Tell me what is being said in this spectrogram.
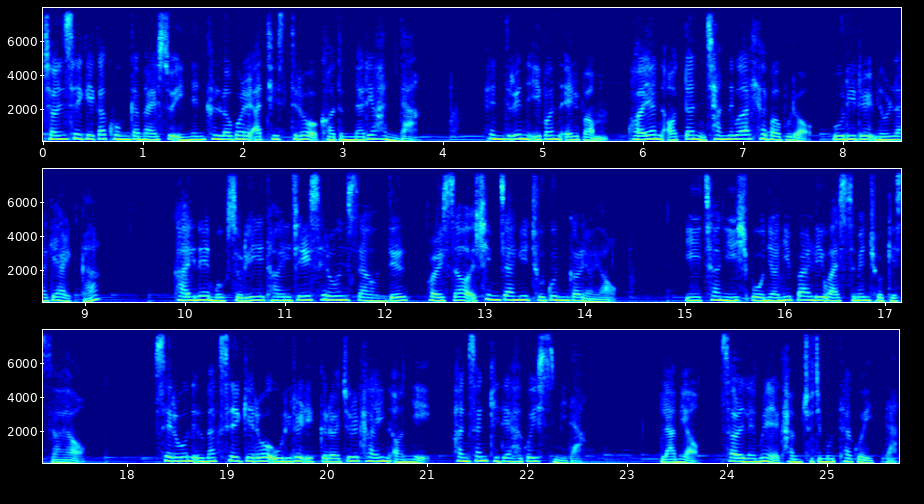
전 세계가 공감할 수 있는 글로벌 아티스트로 거듭나려 한다. 팬들은 이번 앨범 과연 어떤 장르와 협업으로 우리를 놀라게 할까? 가인의 목소리에 더해질 새로운 사운드 벌써 심장이 두근거려요. 2025년이 빨리 왔으면 좋겠어요. 새로운 음악 세계로 우리를 이끌어줄 가인 언니 항상 기대하고 있습니다. 라며 설렘을 감추지 못하고 있다.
